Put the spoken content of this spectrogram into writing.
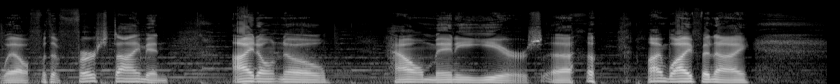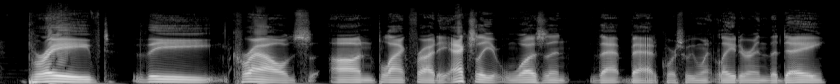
Well, for the first time in I don't know how many years, uh, my wife and I braved the crowds on Black Friday. Actually, it wasn't that bad. Of course, we went later in the day,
